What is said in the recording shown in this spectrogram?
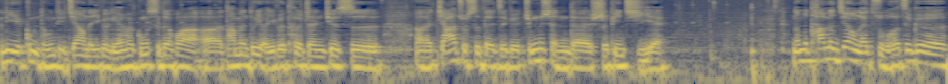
利益共同体这样的一个联合公司的话，呃，他们都有一个特征，就是呃家族式的这个终身的食品企业。那么他们这样来组合这个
